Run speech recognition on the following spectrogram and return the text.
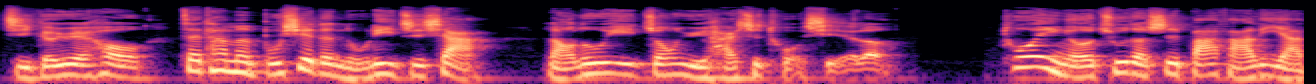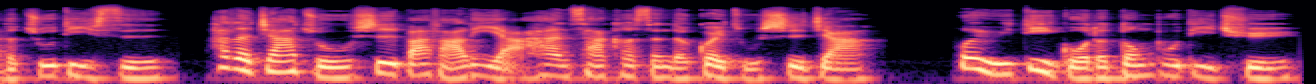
几个月后，在他们不懈的努力之下，老路易终于还是妥协了。脱颖而出的是巴伐利亚的朱蒂斯，他的家族是巴伐利亚和萨克森的贵族世家，位于帝国的东部地区，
